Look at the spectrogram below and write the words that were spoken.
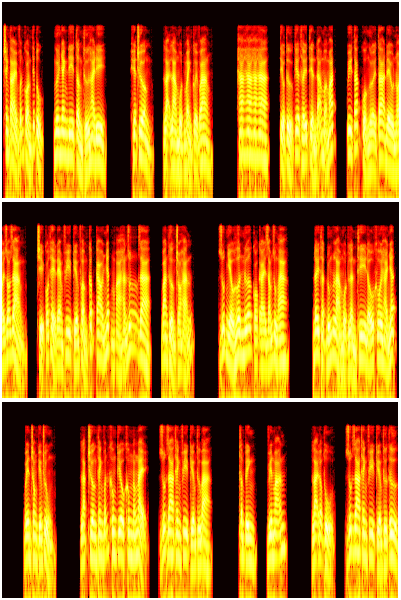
Tranh tài vẫn còn tiếp tục, ngươi nhanh đi tầng thứ hai đi. Hiện trường, lại là một mảnh cười vang. Ha ha ha ha, tiểu tử kia thấy tiền đã mở mắt, quy tắc của người ta đều nói rõ ràng, chỉ có thể đem phi kiếm phẩm cấp cao nhất mà hắn rút ra, ban thưởng cho hắn. Rút nhiều hơn nữa có cái dám dùng a đây thật đúng là một lần thi đấu khôi hài nhất. Bên trong kiếm chủng, lạc trường thanh vẫn không tiêu không nóng nảy, rút ra thanh phi kiếm thứ ba. Thâm kinh, viên mãn. Lại động thủ, rút ra thanh phi kiếm thứ tư.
